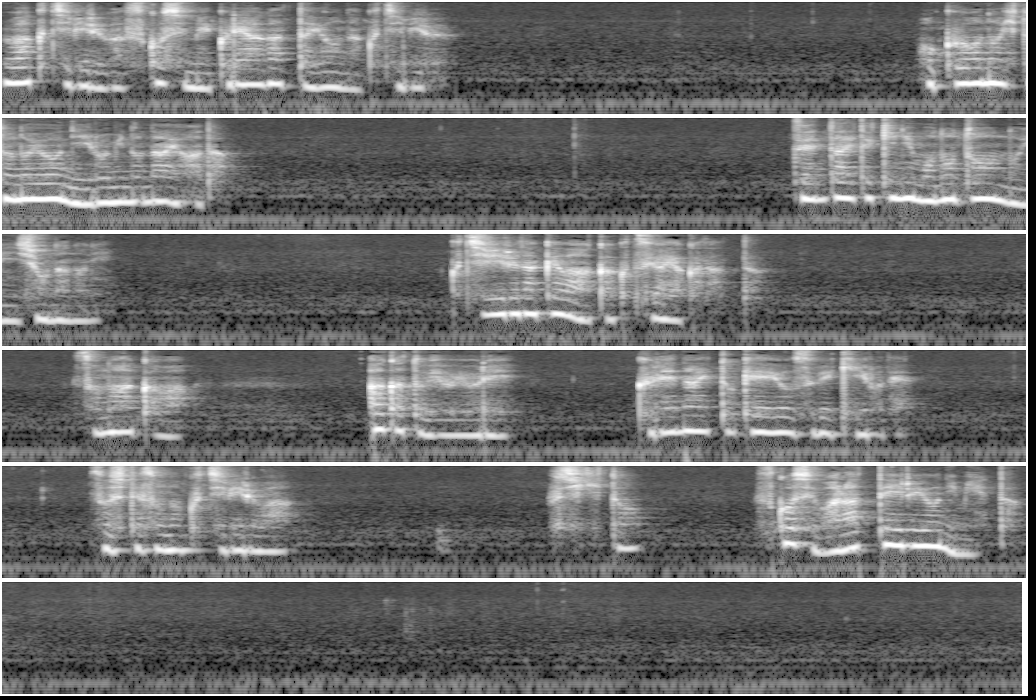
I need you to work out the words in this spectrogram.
上唇が少しめくれ上がったような唇。北欧の人のように色味のない肌。全体的にモノトーンの印象なのに唇だけは赤く艶やかだった。その赤は赤というより紅と形容すべき色でそしてその唇は不思議と少し笑っているように見えた。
